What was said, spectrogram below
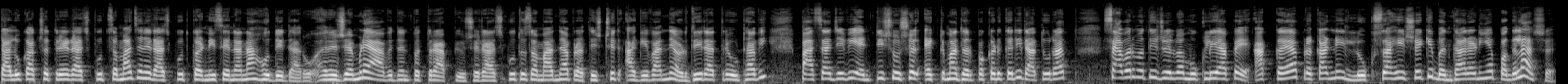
તાલુકા ક્ષત્રિય રાજપૂત સમાજ અને રાજપૂત કરણી સેનાના હોદ્દેદારો. અને જેમણે આવેદનપત્ર આપ્યું છે, રાજપૂત સમાજના પ્રતિષ્ઠિત આગેવાનને અડધી રાત્રે ઉઠાવી પાસા જેવી એન્ટી સોશિયલ એક્ટમાં ધરપકડ કરી રાતોરાત સાબરમતી જેલમાં મોકલી આપે. આ કયા પ્રકારની લોકશાહી છે કે બંધારણીય પગલાં છે?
